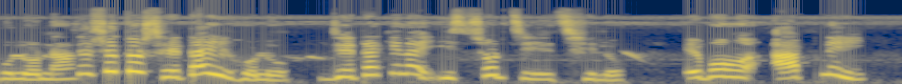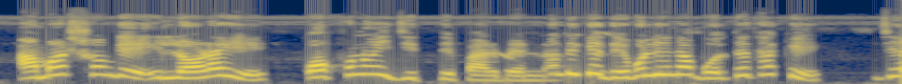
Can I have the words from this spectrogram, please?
হলো না। শেষে তো সেটাই হলো, যেটা কিনা ঈশ্বর চেয়েছিল। এবং আপনি আমার সঙ্গে এই লড়াইয়ে কখনোই জিততে পারবেন না। ওদিকে দেবলীনা বলতে থাকে যে,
